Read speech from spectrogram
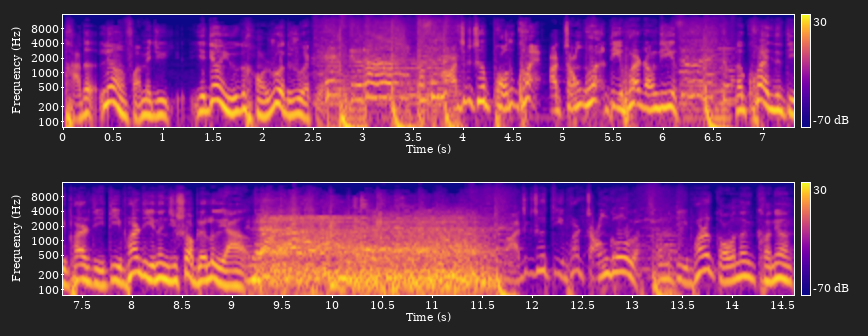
它的另一方面就一定有一个很弱的弱点。啊，这个车跑得快啊，真快，底盘真低，那快的底盘低，底盘低，那你就上不了路牙子。啊，这个车底盘长高了，那么底盘高，那肯定。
